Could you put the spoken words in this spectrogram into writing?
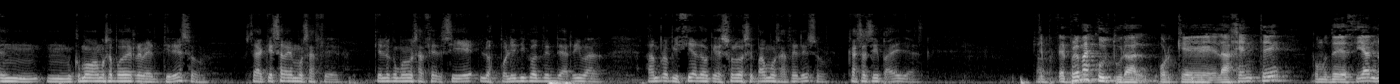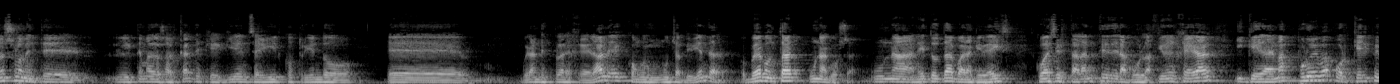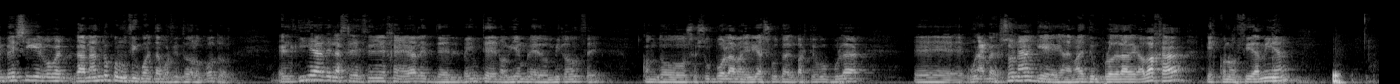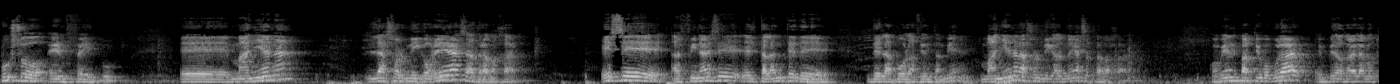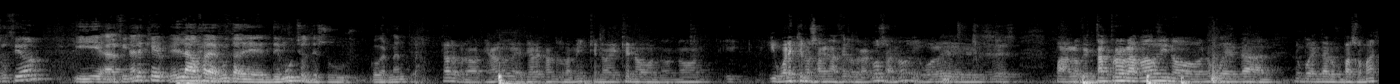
¿cómo vamos a poder revertir eso? O sea, ¿qué sabemos hacer? ¿Qué es lo que podemos hacer si los políticos desde arriba han propiciado que solo sepamos hacer eso? Casas y paellas. El, el problema es cultural, porque la gente, como te decía, no es solamente el, el tema de los alcaldes que quieren seguir construyendo eh, grandes planes generales con muchas viviendas. Os voy a contar una cosa, una anécdota para que veáis cuál es el talante de la población en general y que además prueba por qué el PP sigue ganando con un 50% de los votos. El día de las elecciones generales del 20 de noviembre de 2011, cuando se supo la mayoría absoluta del Partido Popular, eh, una persona que además de un pueblo de la Vega Baja, que es conocida mía, puso en Facebook, eh, mañana las hormigoneras a trabajar. Ese, al final, es el talante de, de la población también. Mañana las hormigoneras a trabajar. Como viene el Partido Popular, empieza otra vez la construcción y al final es que es la hoja de ruta de, de muchos de sus gobernantes. Claro, pero al final lo que decía Alejandro también, que no es que no, no, no- igual es que no saben hacer otra cosa, ¿no? Igual es, para lo que están programados y no, no pueden dar no pueden dar un paso más.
